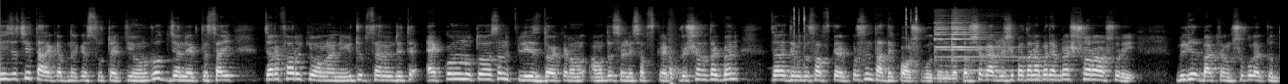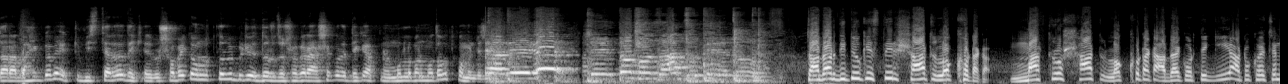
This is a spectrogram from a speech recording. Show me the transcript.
নিয়ে যাচ্ছি তার আগে আপনাকে ছোট্ট একটি অনুরোধ জানিয়ে রাখতে চাই যারা ফারুকি অনলাইন ইউটিউব চ্যানেলটিতে এখনও নতুন আছেন প্লিজ দয়া আমাদের চ্যানেল সাবস্ক্রাইব করে সাথে থাকবেন। যারা ইতিমধ্যে সাবস্ক্রাইব করেছেন তাদেরকে অসংখ্য ধন্যবাদ। দর্শক আর বেশি কথা না পারে আমরা সরাসরি ভিডিওর বাকি অংশগুলো একটু ধারাবাহিকভাবে একটু বিস্তারিত দেখে আসব। সবাইকে অনুরোধ করব ভিডিও ধৈর্য সহকারে আশা করে দেখে আপনার মূল্যবান মতামত কমেন্টে জানাবেন। চাঁদার দ্বিতীয় কিস্তির ষাট লক্ষ টাকা মাত্র ষাট লক্ষ টাকা আদায় করতে গিয়ে আটক হয়েছেন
